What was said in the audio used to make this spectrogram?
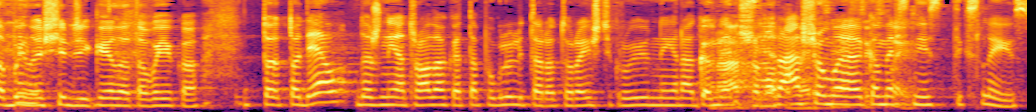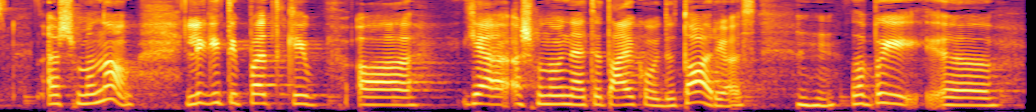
labai nuoširdžiai gaila to vaiko. To, todėl dažnai atrodo, kad ta paauglių literatūra iš tikrųjų nėra komer... rašoma, rašoma komerciniais tikslais. Aš manau, lygiai taip pat kaip... Uh, jie, yeah, aš manau, netitaiko auditorijos. Mhm. Labai uh,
